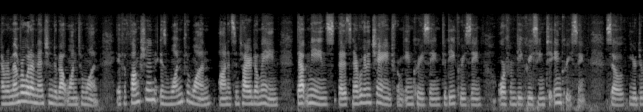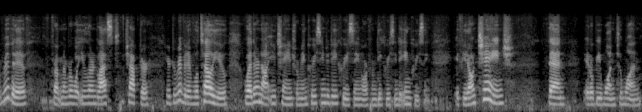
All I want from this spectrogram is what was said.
And remember what I mentioned about 1 to 1. If a function is 1 to 1 on its entire domain, that means that it's never going to change from increasing to decreasing or from decreasing to increasing. So your derivative, remember what you learned last chapter, your derivative will tell you whether or not you change from increasing to decreasing or from decreasing to increasing. If you don't change, then it'll be 1 to 1.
